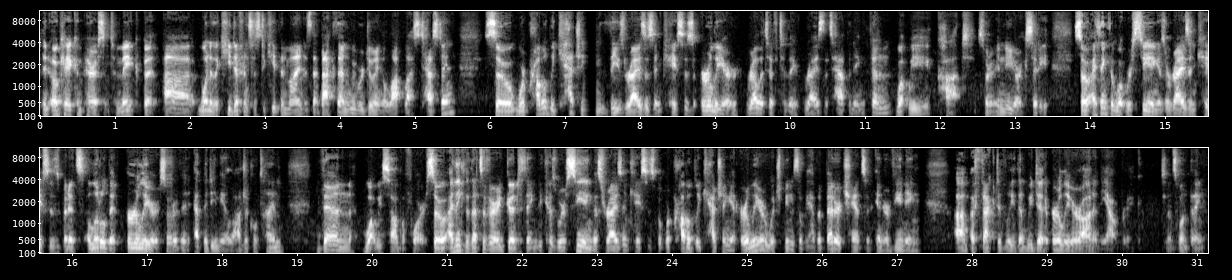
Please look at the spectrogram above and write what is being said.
an okay comparison to make, but uh, one of the key differences to keep in mind is that back then we were doing a lot less testing. So we're probably catching these rises in cases earlier relative to the rise that's happening than what we caught sort of in New York City. So I think that what we're seeing is a rise in cases, but it's a little bit earlier sort of in epidemiological time than what we saw before. So I think that that's a very good thing because we're seeing this rise in cases, but we're probably catching it earlier, which means that we have a better chance of intervening um, effectively than we did earlier on in the outbreak. So that's one thing.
